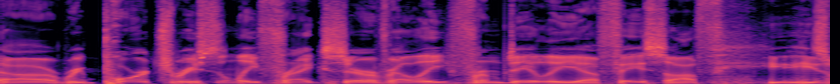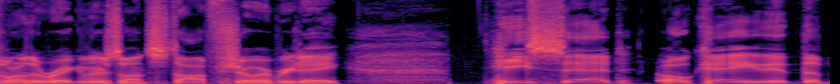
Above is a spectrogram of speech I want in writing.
uh, reports recently. Frank Seravalli from Daily uh, Faceoff, he, he's one of the regulars on Stoff Show every day. He said, "Okay, it, the,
